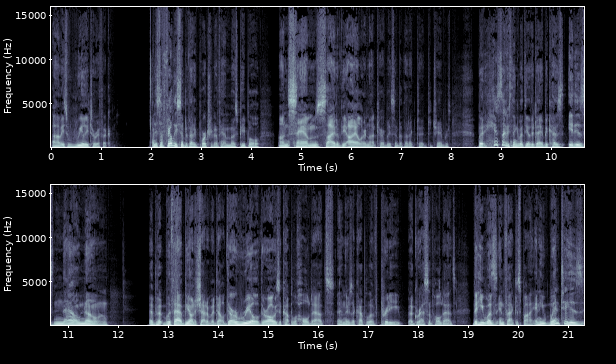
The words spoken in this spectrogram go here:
Um, it's really terrific. And it's a fairly sympathetic portrait of him. Most people on Sam's side of the aisle are not terribly sympathetic to, to Chambers. But his I was thinking about the other day because it is now known, uh, but without beyond a shadow of a doubt, there are real, there are always a couple of holdouts, and there's a couple of pretty aggressive holdouts that he was in fact a spy. And he went to his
